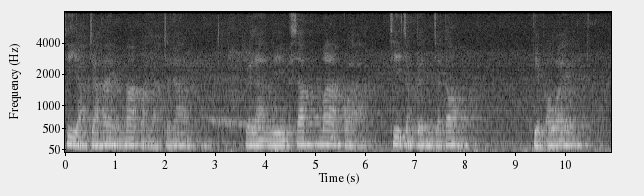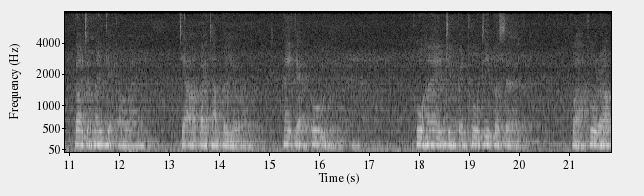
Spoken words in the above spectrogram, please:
ที่อยากจะให้มากกว่าอยากจะได้ เวลามีทรัพย์มากกว่า ที่จำเป็นจะต้องเก็บเอาไว้ ก็จะไม่เก็บเอาไว้ จะเอาไปทำประโยชน์ให้แก่ผู้อื่น ผู้ให้จึงเป็นผู้ที่ประเสริฐกว่าผู้รับ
